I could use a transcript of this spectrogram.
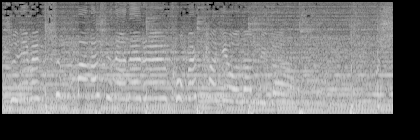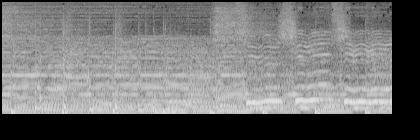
주님의 충만하신 은혜를 고백하기 원합니다. 주신 시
